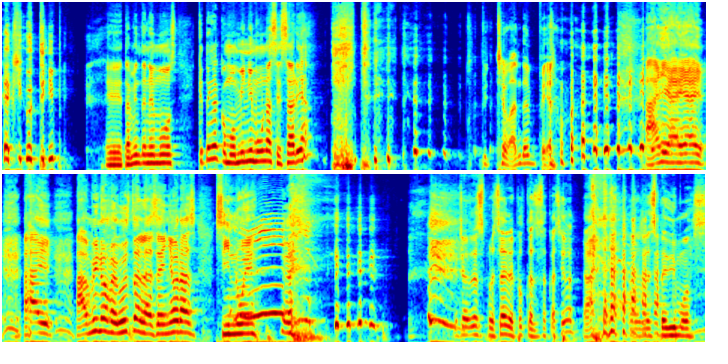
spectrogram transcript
Q-tip. Eh, también tenemos que tenga como mínimo una cesárea. Pinche banda enferma. Ay, ay, ay. Ay, a mí no me gustan las señoras sinue. Muchas gracias por estar en el podcast de esta ocasión. Nos despedimos.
